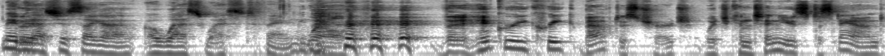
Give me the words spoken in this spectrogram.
Maybe the- that's just like a, a West West thing. Well, the Hickory Creek Baptist Church, which continues to stand,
